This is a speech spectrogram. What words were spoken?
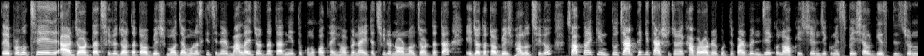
তো এরপর হচ্ছে আর জর্দা ছিল। জর্দাটাও বেশ মজা। মুনাস কিচেনের মালাই জর্দাটা নিয়ে তো কোনো কথাই হবে না। এটা ছিল নর্মাল জর্দাটা। এই জর্দাটাও বেশ ভালো ছিল। সো আপনারা কিন্তু চার থেকে ৪০০ জনের খাবার অর্ডার করতে পারবেন। যেকোনো অকেশন, যেকোনো স্পেশাল গেস্টদের জন্য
